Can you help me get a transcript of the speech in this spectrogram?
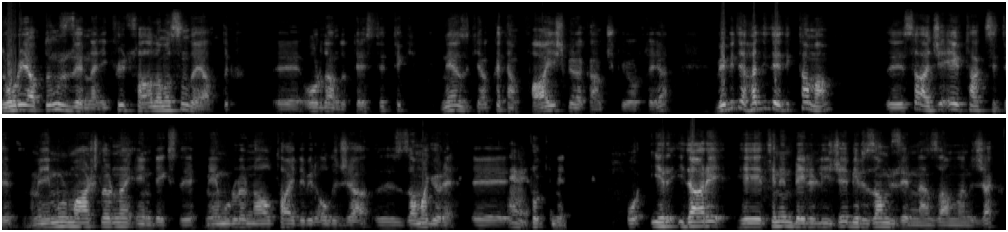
Doğru yaptığımız üzerinden 2-3 sağlamasını da yaptık. E, oradan da test ettik. Ne yazık ki hakikaten fahiş bir rakam çıkıyor ortaya. Ve bir de hadi dedik tamam e, sadece ev taksiti, memur maaşlarına endeksli, memurların 6 ayda bir alacağı e, zama göre e, Evet. TOKİ'nin o idare heyetinin belirleyeceği bir zam üzerinden zamlanacak.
